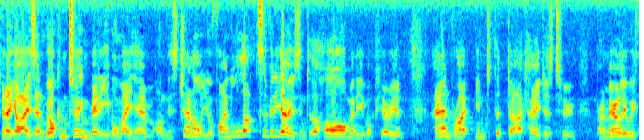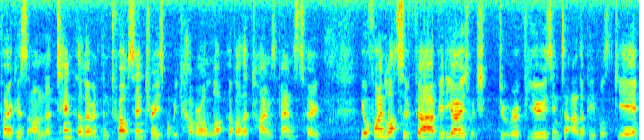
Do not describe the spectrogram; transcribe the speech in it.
G'day guys and welcome to Medieval Mayhem. On this channel you'll find lots of videos into the whole medieval period and right into the Dark Ages too. Primarily we focus on the 10th, 11th and 12th centuries but we cover a lot of other time spans too. You'll find lots of uh, videos which do reviews into other people's gear.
